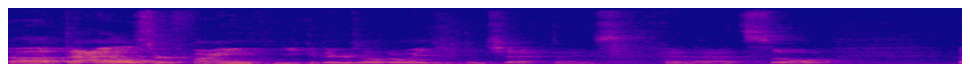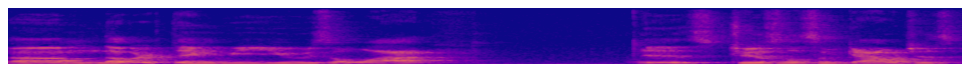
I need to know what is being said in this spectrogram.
uh, dials are fine you can, there's other ways you can check things and that so um, another thing we use a lot is chisels and gouges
